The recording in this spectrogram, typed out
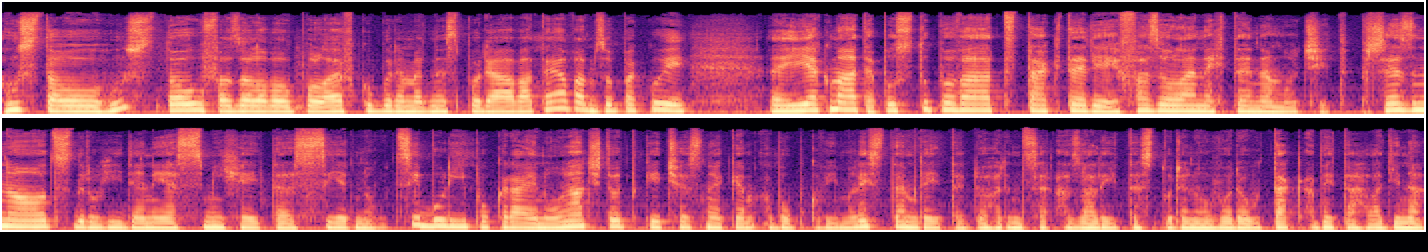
Hustou, hustou fazolovou polévku budeme dnes podávat. Já vám zopakuji, jak máte postupovat, tak tedy fazole nechte namočit přes noc, druhý den je smíchejte s jednou cibulí pokrájenou na čtvrtky, česnekem a bobkovým listem, dejte do hrnce a zalijte studenou vodou tak, aby ta hladina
